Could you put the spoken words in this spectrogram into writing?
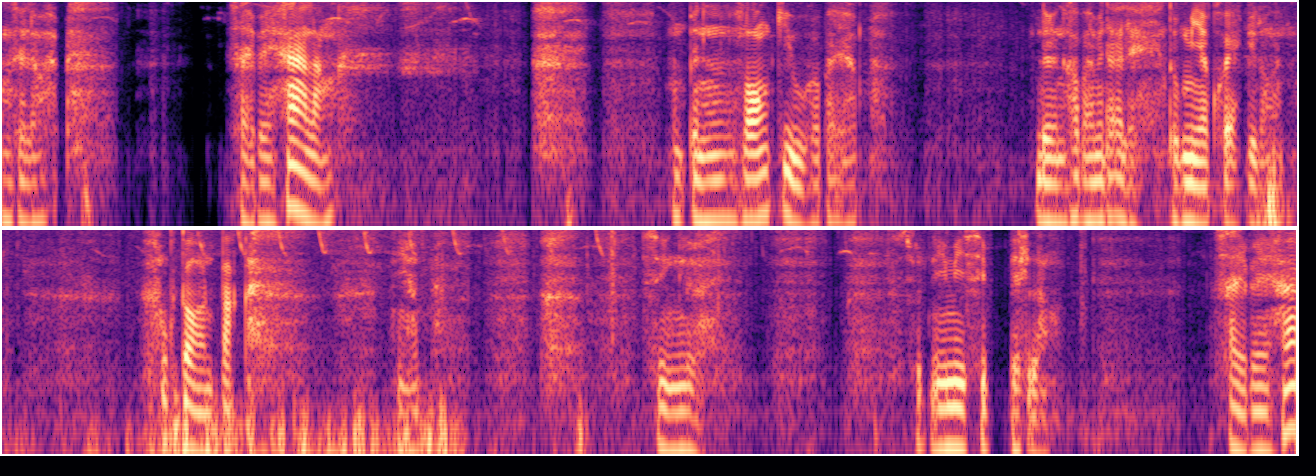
ลังเสร็จแล้วครับ ใส่ไปห้าหลัง มันเป็นร้องกิ่วเข้าไปครับ เดินเข้าไปไม่ได้เลย ตัวเมียแขวกอยู่ตรงนั้นหกตอนปัก นี่ครับ สิงเหลือชุดนี้มีสิบเอ็ดหลัง ใส่ไปห้า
